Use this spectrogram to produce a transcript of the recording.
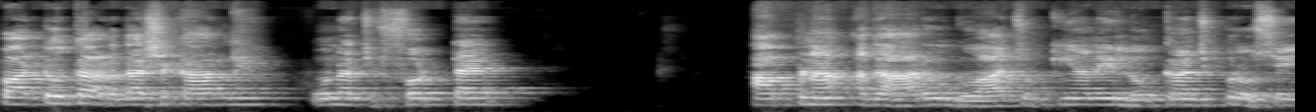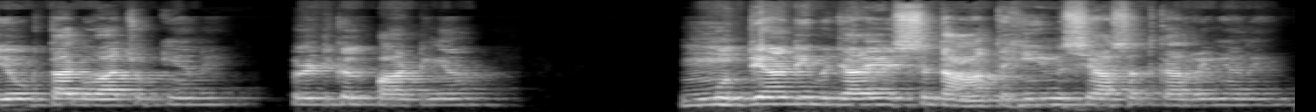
ਪਾਟੋ ਧੜ ਦਾ ਸ਼ਿਕਾਰ ਨੇ, ਉਹਨਾਂ 'ਚ ਫੁੱਟ ਹੈ। ਆਪਣਾ ਆਧਾਰ ਉਹ ਗਵਾ ਚੁੱਕੀਆਂ ਨੇ, ਲੋਕਾਂ 'ਚ ਭਰੋਸੇਯੋਗਤਾ ਗਵਾ ਚੁੱਕੀਆਂ ਨੇ ਪੋਲੀਟੀਕਲ ਪਾਰਟੀਆਂ। ਮੁੱਦਿਆਂ ਦੀ ਬਜਾਏ ਸਿਧਾਂਤਹੀਨ ਸਿਆਸਤ ਕਰ ਰਹੀਆਂ ਨੇ।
